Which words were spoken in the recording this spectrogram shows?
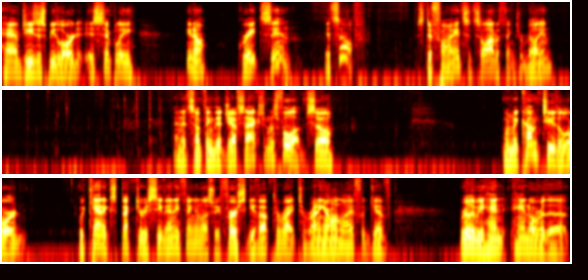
have Jesus be Lord is simply, you know, great sin itself. It's defiance, it's a lot of things, rebellion. And it's something that Jeff Saxton was full of. So when we come to the Lord, we can't expect to receive anything unless we first give up the right to running our own life. We give, really, we hand hand over the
